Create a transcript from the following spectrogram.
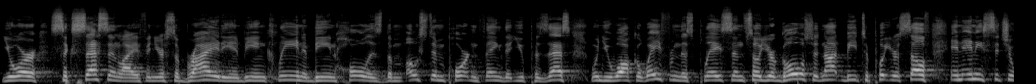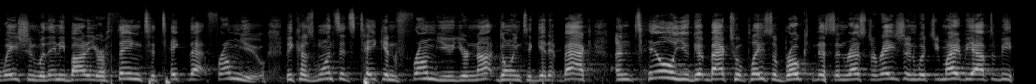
your success in life and your sobriety and being clean and being whole is the most important thing that you possess when you walk away from this place. And so your goal should not be to put yourself in any situation with anybody or thing to take that from you because once it's taken from you, you're not going to get it back until you get back to a place of brokenness and restoration, which you might be have to be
